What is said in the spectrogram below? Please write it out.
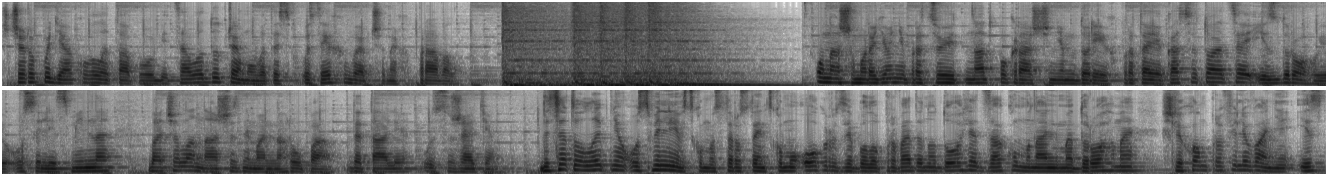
щиро подякували та пообіцяли дотримуватись усіх вивчених правил. У нашому районі працюють над покращенням доріг. Про те, яка ситуація із дорогою у селі Смільне, бачила наша знімальна група. Деталі у сюжеті. 10 липня у Смільнівському старостинському окрузі було проведено догляд за комунальними дорогами шляхом профілювання із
